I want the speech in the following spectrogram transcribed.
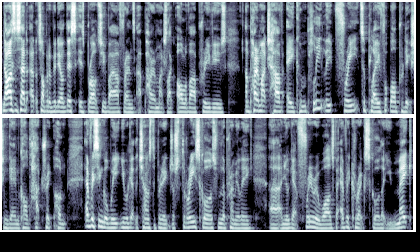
Now, as I said at the top of the video, this is brought to you by our friends at Parimatch, like all of our previews. And Parimatch have a completely free to play football prediction game called Hat Trick Hunt. Every single week, you will get the chance to predict just three scores from the Premier League, uh, and you'll get free rewards for every correct score that you make.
